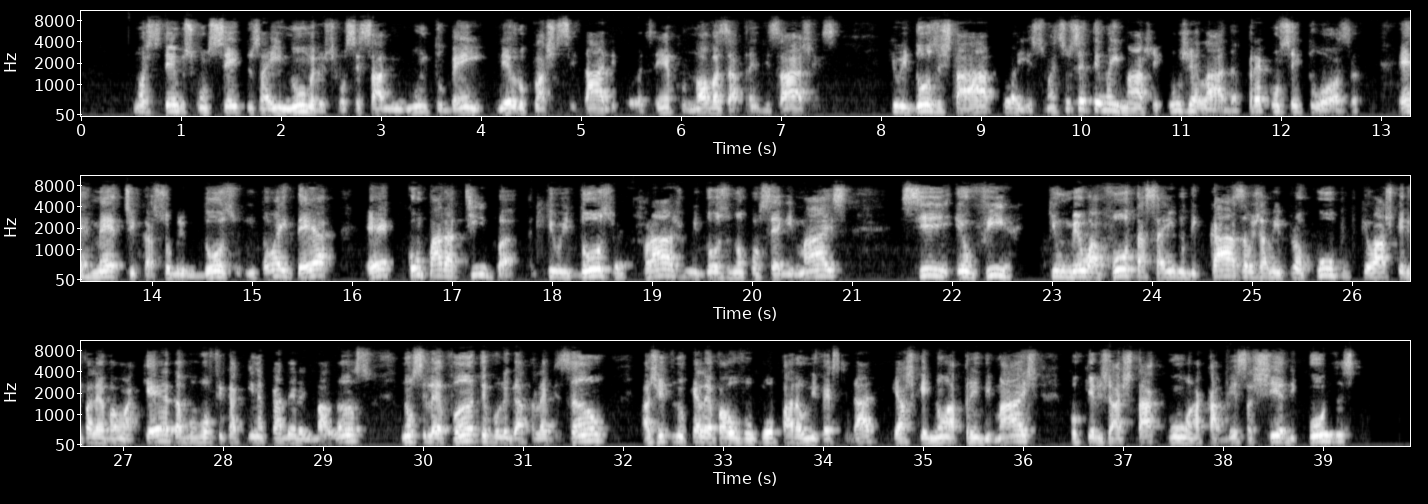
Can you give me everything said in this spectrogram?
Nós temos conceitos aí, números, você sabe muito bem, neuroplasticidade, por exemplo, novas aprendizagens, que o idoso está apto a isso. Mas se você tem uma imagem congelada, preconceituosa, hermética sobre o idoso, então a ideia é comparativa, que o idoso é frágil, o idoso não consegue mais. Se eu vir que o meu avô está saindo de casa, eu já me preocupo, porque eu acho que ele vai levar uma queda, vou ficar aqui na cadeira de balanço, não se levanta, eu vou ligar a televisão. A gente não quer levar o vovô para a universidade, porque acha que ele não aprende mais, porque ele já está com a cabeça cheia de coisas.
